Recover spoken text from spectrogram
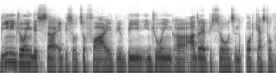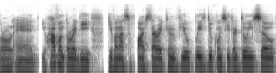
been enjoying this uh, episode so far, if you've been enjoying uh, other episodes in the podcast overall, and you haven't already given us a five star rating review, please do consider doing so.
